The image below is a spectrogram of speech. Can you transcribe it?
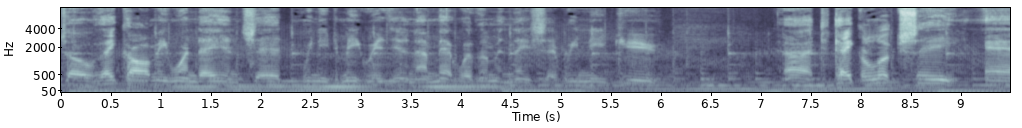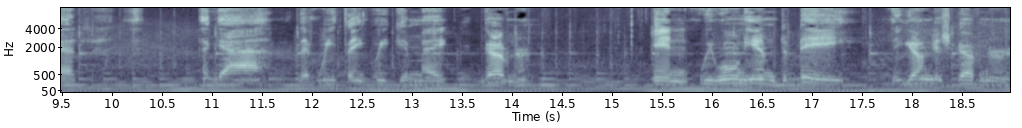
So they called me one day and said, we need to meet with you. And I met with them and they said, we need you uh, to take a look see at a guy that we think we can make governor. And we want him to be the youngest governor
